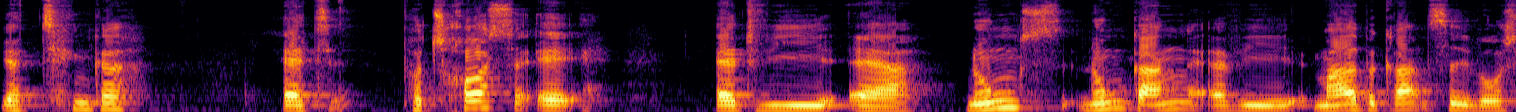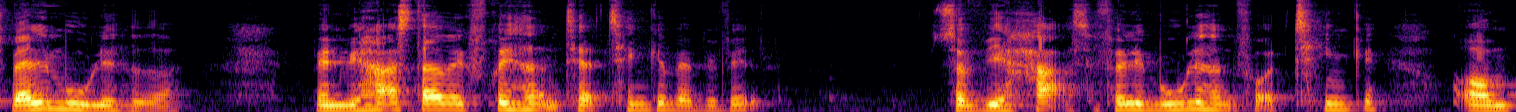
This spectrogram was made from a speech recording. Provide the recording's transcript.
jeg tænker, at på trods af, at vi er nogle, nogle gange er vi meget begrænset i vores valgmuligheder, men vi har stadigvæk friheden til at tænke, hvad vi vil. Så vi har selvfølgelig muligheden for at tænke om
